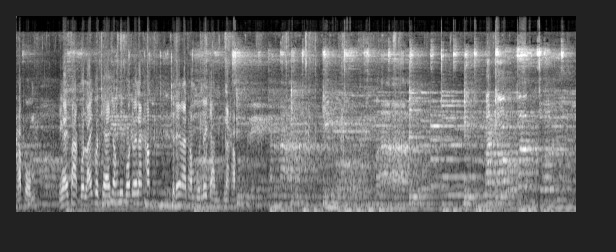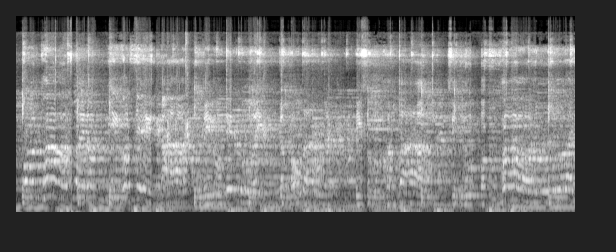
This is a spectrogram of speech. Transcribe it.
ครับผมยังไงฝากกดไลค์กดแชร์ช่องพี่พจด้วยนะครับ จะได้มาทำบุญด้วยกันนะครับบ้านเราความจนวอนพ่อ ตตาให้ลูกได้รวยกับเขาบ้างนะให้สมคำว่าสิลูกบอกพ่อรวย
